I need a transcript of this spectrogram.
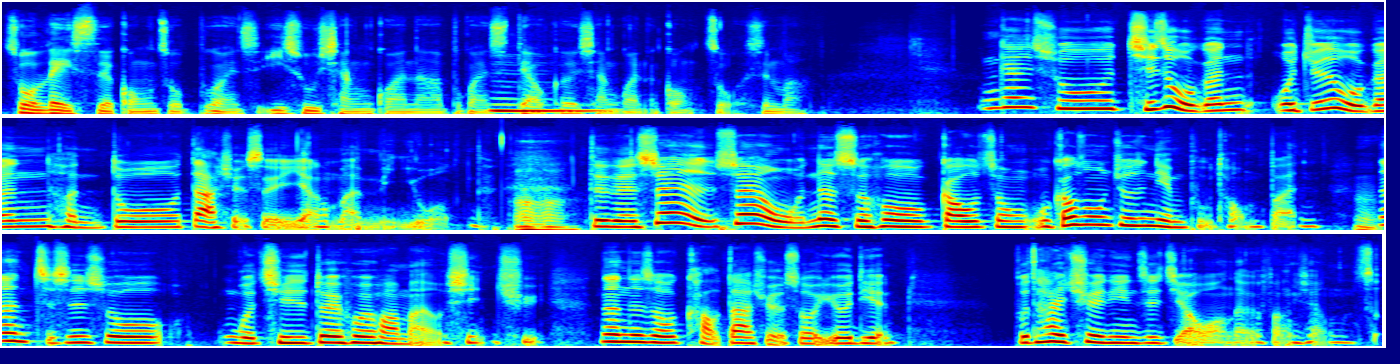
做类似的工作，不管是艺术相关啊，不管是雕刻相关的工作，嗯、是吗？应该说，其实我跟我觉得我跟很多大学生一样蛮迷惘的，对对。虽然虽然我那时候高中，我高中就是念普通班，那、嗯、只是说我其实对绘画蛮有兴趣。那那时候考大学的时候，有点不太确定自己要往哪个方向走。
